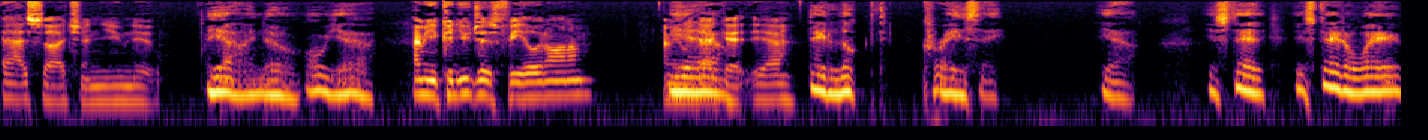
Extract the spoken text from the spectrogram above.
as such, and you knew. yeah, I know. Oh yeah, I mean, could you just feel it on them? I mean, Yeah. get, yeah? they looked crazy. Yeah, you stayed. You stayed away.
